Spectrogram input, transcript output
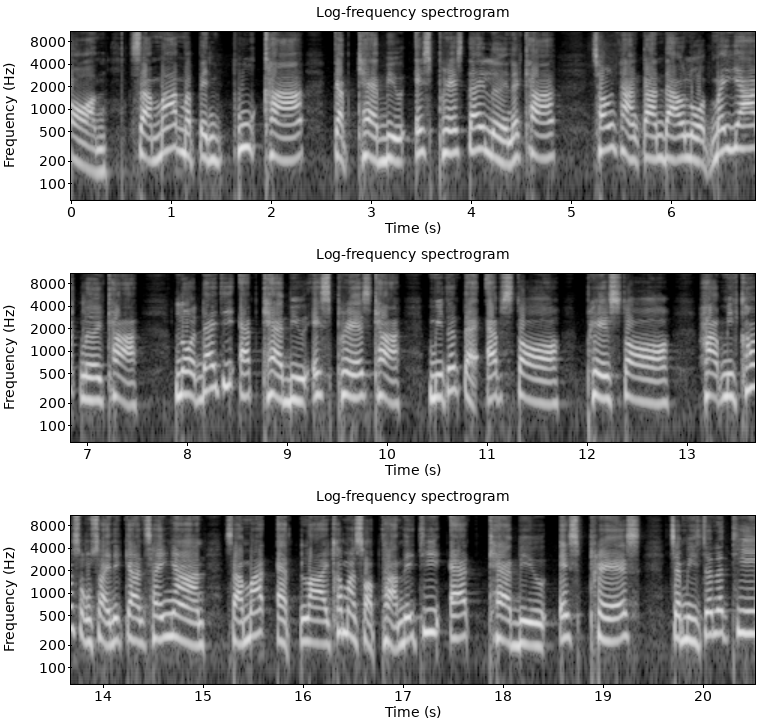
ก่อน สามารถมาเป็นผู้ค้ากับ c a b i l Express ได้เลยนะคะ ช่องทางการดาวน์โหลดไม่ยากเลยค่ะ โหลดได้ที่แอป c a b i l Express ค่ะ มีตั้งแต่ App Store Play Store หากมีข้อสงสัยในการใช้งาน สามารถแอดไลน์เข้ามาสอบถามได้ที่ c a b i l Express จะมีเจ้าหน้าที่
